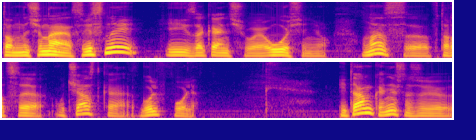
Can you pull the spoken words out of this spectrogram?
там, начиная с весны и заканчивая осенью, у нас э, в торце участка гольф-поле. И там, конечно же,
